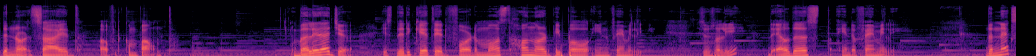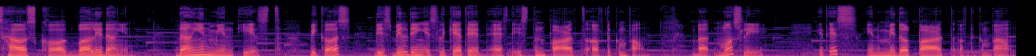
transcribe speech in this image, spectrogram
the north side of the compound. Balai Daja is dedicated for the most honored people in family, usually the eldest in the family. The next house called Balai Dangin. Dangin means east because this building is located as the eastern part of the compound, but mostly it is in the middle part of the compound.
